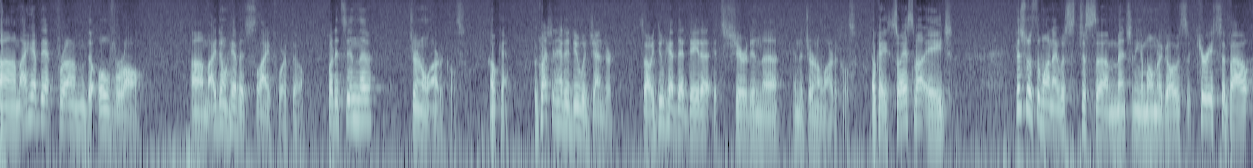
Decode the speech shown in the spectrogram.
Um, I have that from the overall. Um, I don't have a slide for it though, but it's in the journal articles. Okay. The question had to do with gender. So I do have that data. It's shared in the, in the journal articles. Okay, so I asked about age. This was the one I was just uh, mentioning a moment ago. I was curious about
